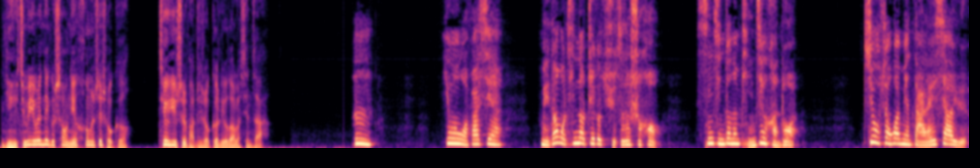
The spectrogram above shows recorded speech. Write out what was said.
你就因为那个少年哼了这首歌，就一直把这首歌留到了现在？嗯，因为我发现，每当我听到这个曲子的时候，心情都能平静很多，就算外面打雷下雨。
